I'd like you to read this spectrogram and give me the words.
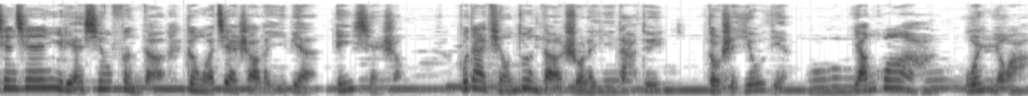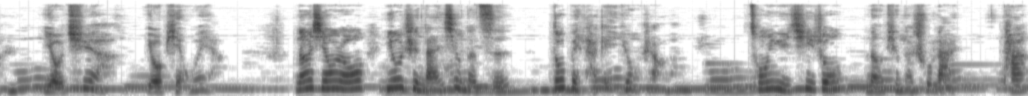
芊芊一脸兴奋地跟我介绍了一遍 A 先生，不带停顿地说了一大堆，都是优点：阳光啊，温柔啊，有趣啊，有品位啊，能形容优质男性的词都被他给用上了。从语气中能听得出来，他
